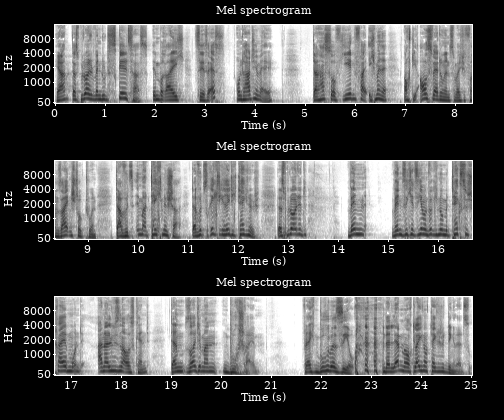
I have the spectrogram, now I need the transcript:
Ja, das bedeutet, wenn du Skills hast im Bereich CSS und HTML, dann hast du auf jeden Fall, ich meine, auch die Auswertungen zum Beispiel von Seitenstrukturen, da wird's immer technischer. Da wird's richtig, richtig technisch. Das bedeutet, wenn, wenn sich jetzt jemand wirklich nur mit Texte schreiben und Analysen auskennt, dann sollte man ein Buch schreiben. Vielleicht ein Buch über SEO. Dann lernt man auch gleich noch technische Dinge dazu.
